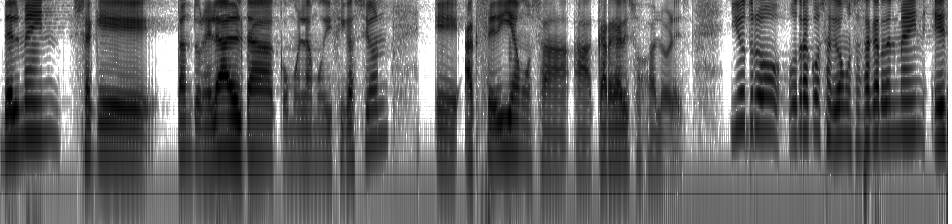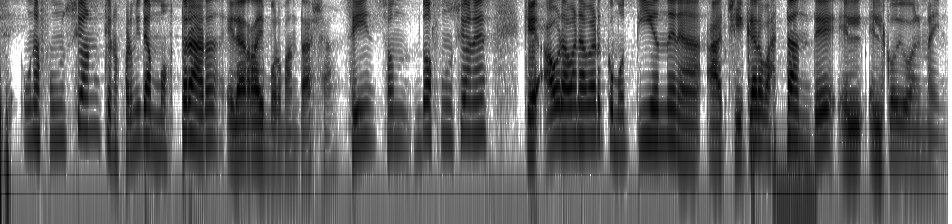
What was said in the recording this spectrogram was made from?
del main, ya que tanto en el alta como en la modificación eh, accedíamos a, cargar esos valores. Y otro, otra cosa que vamos a sacar del main es una función que nos permita mostrar el array por pantalla. ¿sí? Son dos funciones que ahora van a ver cómo tienden a, achicar bastante el, código del main.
